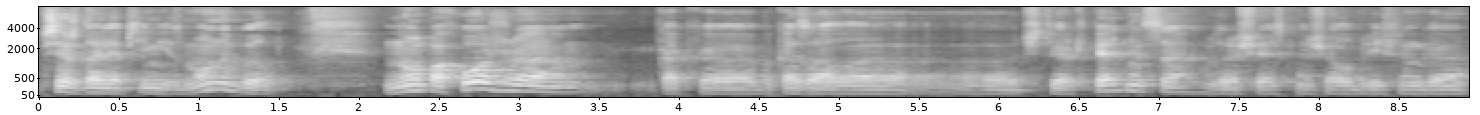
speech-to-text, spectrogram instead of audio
все ждали оптимизма, он и был. Но, похоже, как э, показала э, четверг-пятница, возвращаясь к началу брифинга,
